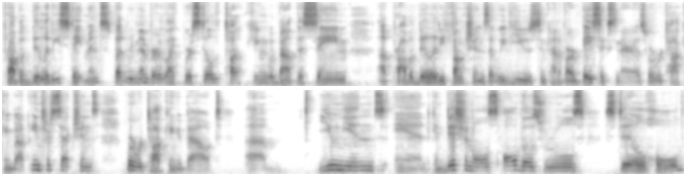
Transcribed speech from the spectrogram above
probability statements, but remember, like we're still talking about the same uh, probability functions that we've used in kind of our basic scenarios, where we're talking about intersections, where we're talking about um, unions and conditionals, all those rules still hold.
